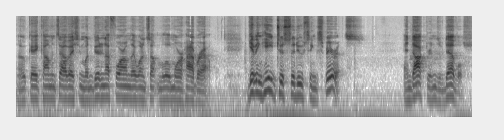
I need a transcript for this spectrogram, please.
Okay, common salvation wasn't good enough for them. They wanted something a little more highbrow. Giving heed to seducing spirits and doctrines of devils.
